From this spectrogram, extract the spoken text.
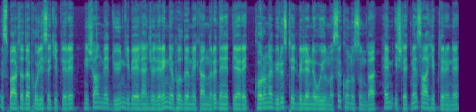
Isparta'da polis ekipleri nişan ve düğün gibi eğlencelerin yapıldığı mekanları denetleyerek koronavirüs tedbirlerine uyulması konusunda hem işletme sahiplerini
